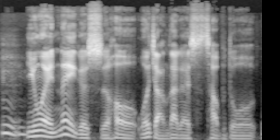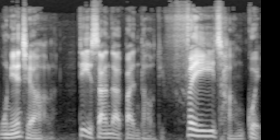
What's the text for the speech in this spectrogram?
嗯，因为那个时候我讲大概是差不多五年前好了，第三代半导体非常贵，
